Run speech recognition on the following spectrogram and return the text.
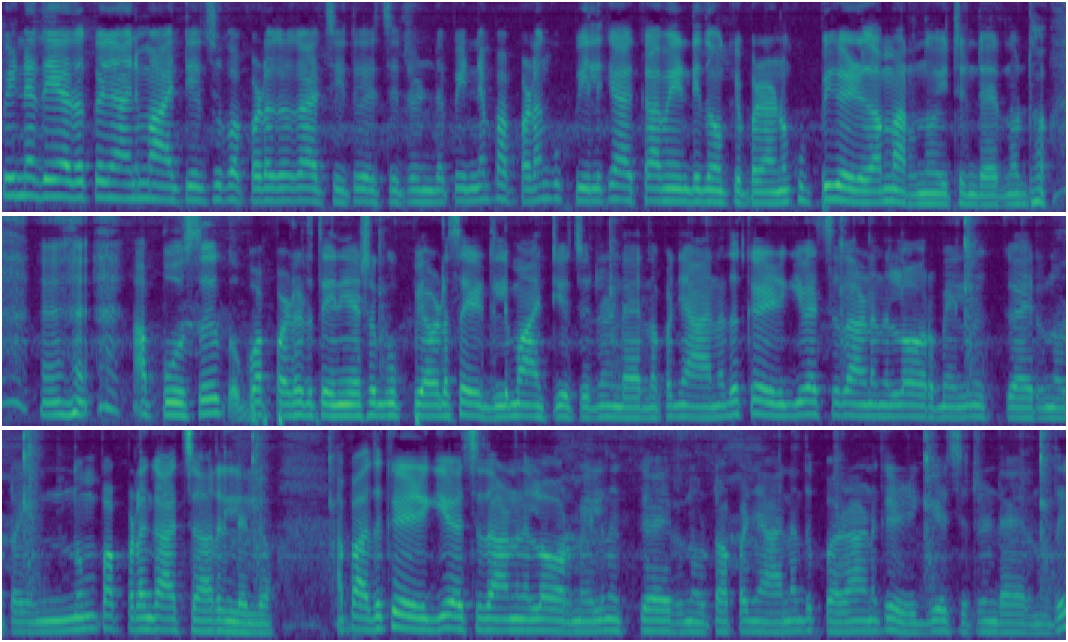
പിന്നെ അതേ അതൊക്കെ ഞാൻ മാറ്റി വെച്ചു പപ്പടമൊക്കെ കാച്ചിട്ട് വെച്ചിട്ടുണ്ട്. പിന്നെ പപ്പടം കുപ്പിയിൽ കേൾക്കാൻ വേണ്ടി നോക്കിയപ്പോഴാണ് കുപ്പി കഴുകാൻ മറന്നു പോയിട്ടുണ്ടായിരുന്നു കേട്ടോ അപ്പൂസ് പപ്പടം എടുത്തതിന് ശേഷം കുപ്പി അവിടെ സൈഡിൽ മാറ്റി വെച്ചിട്ടുണ്ടായിരുന്നു. അപ്പോൾ ഞാനത് കഴുകി വെച്ചതാണെന്നുള്ള ഓർമ്മയിൽ നിൽക്കുമായിരുന്നു കേട്ടോ എന്നും പപ്പടം കാച്ചാറില്ലല്ലോ. അപ്പോൾ അത് കഴുകി വെച്ചതാണെന്നുള്ള ഓർമ്മയിൽ നിൽക്കുമായിരുന്നു കേട്ടോ അപ്പോൾ ഞാനത് ഇപ്പോഴാണ് കഴുകി വെച്ചിട്ടുണ്ടായിരുന്നത്.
